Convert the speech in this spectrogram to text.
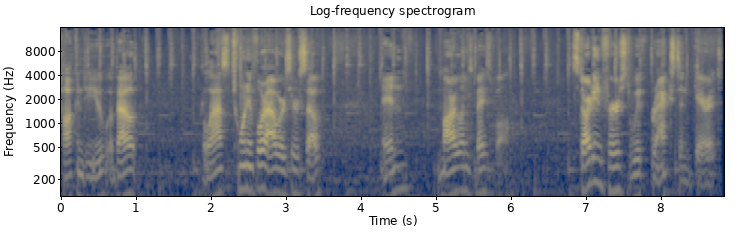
talking to you about the last 24 hours or so in Marlins baseball. Starting first with Braxton Garrett,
